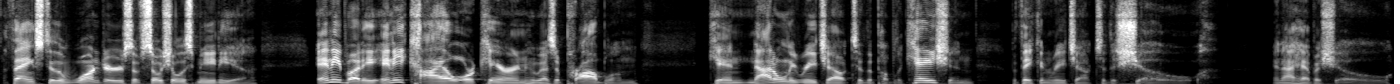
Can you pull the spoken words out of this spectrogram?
thanks to the wonders of socialist media, anybody, any Kyle or Karen who has a problem can not only reach out to the publication, but they can reach out to the show. And I have a show,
